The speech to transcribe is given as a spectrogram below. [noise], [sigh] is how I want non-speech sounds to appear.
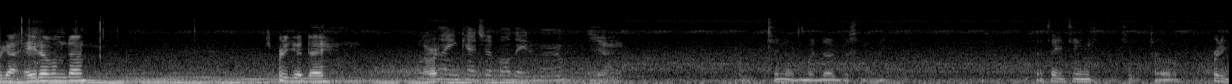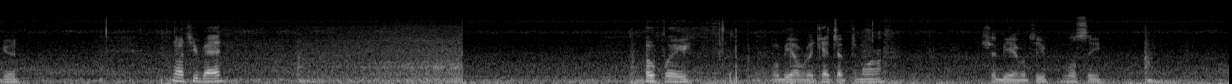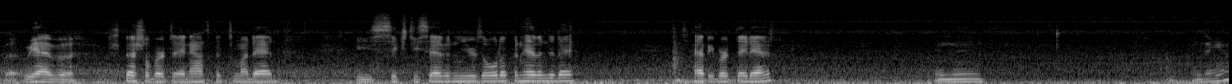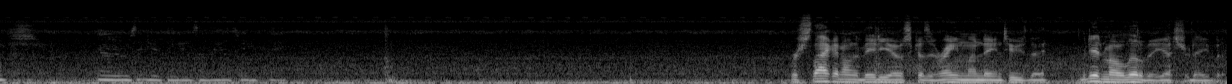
We got eight of them done. It's a pretty good day. We'll Alright. play and catch up all day tomorrow. Yeah. 10 of them we dug this morning. So that's 18 total. Pretty good. Not too bad. Hopefully we'll be able to catch up tomorrow. Should be able to. We'll see. But we have a special birthday announcement to my dad. He's 67 years old up in heaven today. Happy birthday, Dad. And then anything else? I I'm sitting here thinking of something else we can say. We're slacking on the videos because it rained Monday and Tuesday. We did mow a little bit yesterday, but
